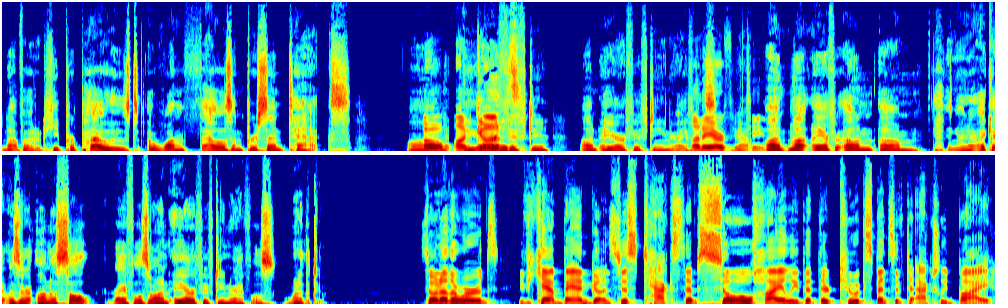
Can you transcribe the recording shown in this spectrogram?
not voted, he proposed a 1,000% tax on, Oh, on guns? AR-15 on AR-15 rifles. On AR-15s. Yeah. On, not AR, on, um, I think, I, I can't, was there on assault rifles or on AR-15 rifles? One of the two. so, in other words, if you can't ban guns, just tax them so highly that they're too expensive to actually buy.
